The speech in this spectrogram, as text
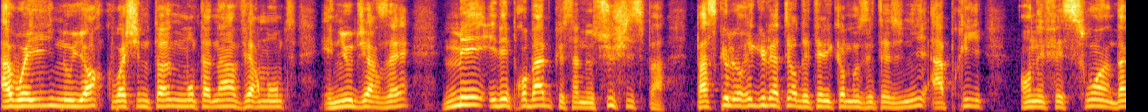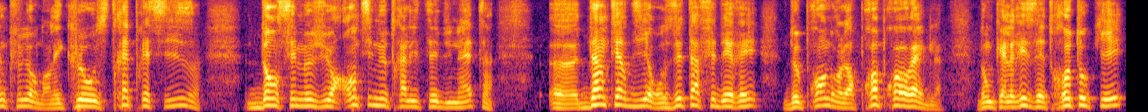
Hawaï, New York, Washington, Montana, Vermont et New Jersey. Mais il est probable que ça ne suffise pas. Parce que le régulateur des télécoms aux États-Unis a pris en effet soin d'inclure dans les clauses très précises, dans ces mesures anti-neutralité du net, euh, d'interdire aux États fédérés de prendre leurs propres règles. Donc elles risquent d'être retoquées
